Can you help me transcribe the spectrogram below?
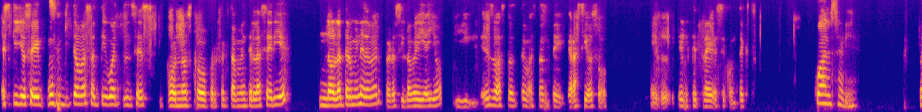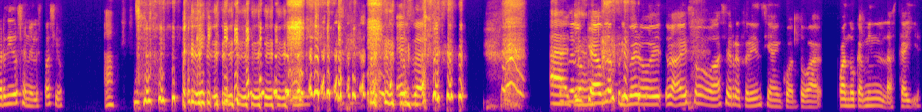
Es que yo soy un poquito más antigua, entonces conozco perfectamente la serie. No la terminé de ver, pero sí la veía yo y es bastante, bastante gracioso el, el que trae ese contexto. ¿Cuál serie? Perdidos en el Espacio. Ah. Esa. Ah, es de lo que habla primero, eh, a eso hace referencia en cuanto a cuando caminen las calles.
